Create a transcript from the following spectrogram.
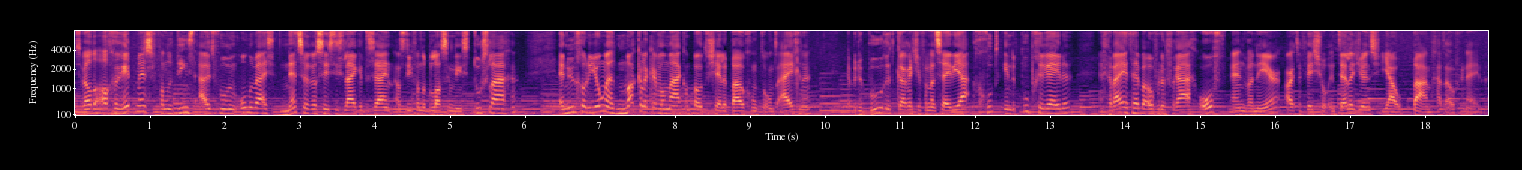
Terwijl de algoritmes van de dienst uitvoering onderwijs net zo racistisch lijken te zijn als die van de Belastingdienst toeslagen. En Hugo de Jonge het makkelijker wil maken om potentiële bouwgrond te onteigenen, hebben de boeren het karretje van het CDA goed in de poep gereden. En gaan wij het hebben over de vraag of en wanneer artificial intelligence jouw baan gaat overnemen.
